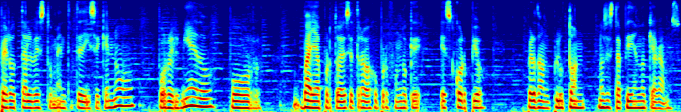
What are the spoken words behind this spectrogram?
pero tal vez tu mente te dice que no, por el miedo, por vaya por todo ese trabajo profundo que Escorpio, perdón, Plutón nos está pidiendo que hagamos.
